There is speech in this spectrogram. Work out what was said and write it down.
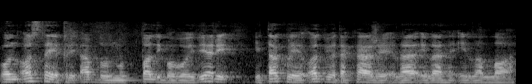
On ostaje pri Abdul Muttalibovoj vjeri i tako je odbio da kaže la ilaha illa Allah.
